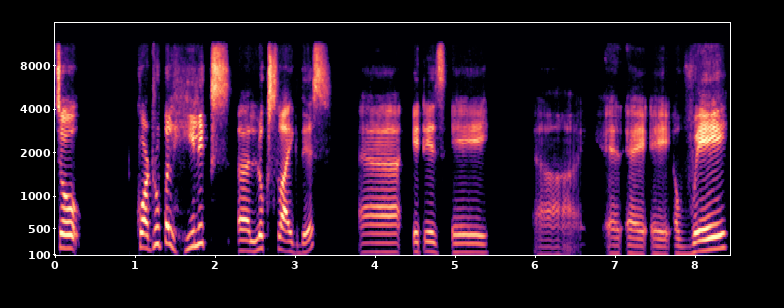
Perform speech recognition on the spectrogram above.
So quadruple helix uh, looks like this. Uh, it is a, uh, a, a, a, way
